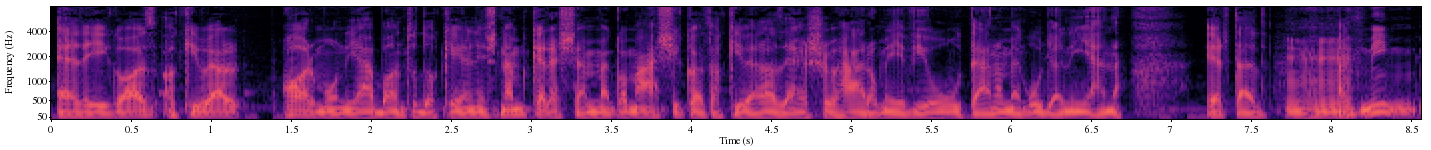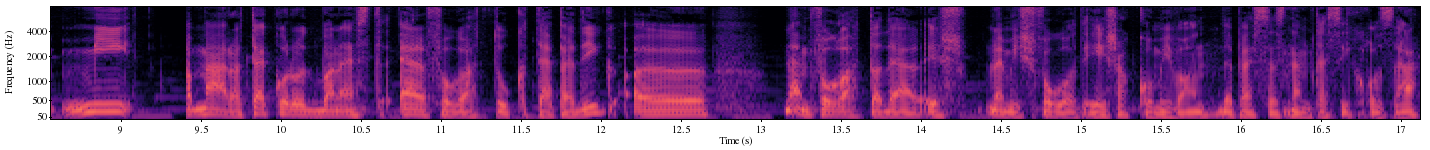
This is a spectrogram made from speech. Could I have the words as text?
elég az, akivel harmóniában tudok élni, és nem keresem meg a másikat, akivel az első három év jó utána meg ugyanilyen. Érted? Uh-huh. Hát mi, mi már a te korodban ezt elfogadtuk, te pedig ö, nem fogadtad el, és nem is fogod, és akkor mi van? De persze ezt nem teszik hozzá.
